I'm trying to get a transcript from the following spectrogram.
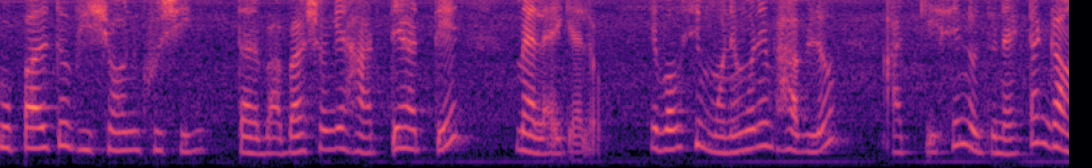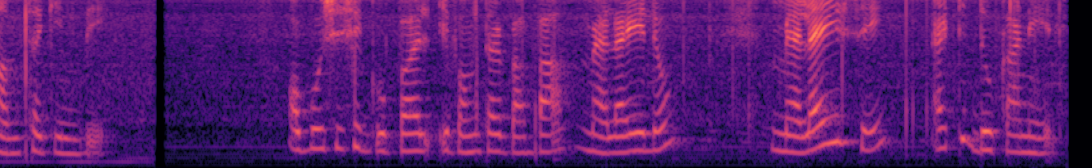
গোপাল তো ভীষণ খুশি। তার বাবার সঙ্গে হাঁটতে হাঁটতে মেলায় গেল এবং সে মনে মনে ভাবলো, আজকে সে নতুন একটা গামছা কিনবে। অবশেষে গোপাল এবং তার বাবা মেলায় এলো। মেলায় এসে একটি দোকানে এলো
